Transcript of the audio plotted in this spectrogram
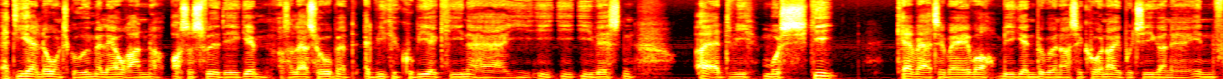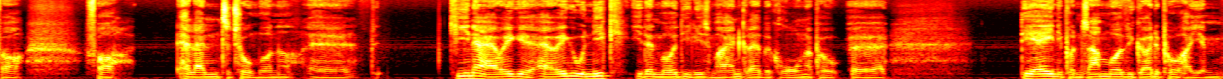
at de her lån skal ud med lave renter, og så sved det igennem. Og så lad os håbe, at, at vi kan kopiere Kina her i, i, i Vesten, og at vi måske kan være tilbage, hvor vi igen begynder at se kunder i butikkerne inden for, for halvanden til to måneder. Øh, Kina er jo, ikke, er jo ikke unik i den måde, de ligesom har angrebet corona på. Øh, det er egentlig på den samme måde, vi gør det på herhjemme,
